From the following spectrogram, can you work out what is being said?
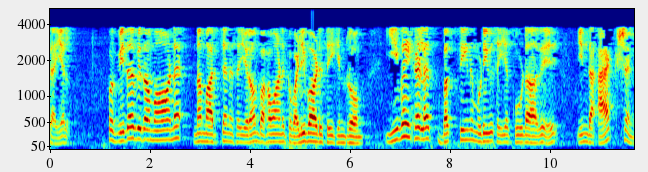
செயல். இப்ப விதவிதமான நம்ம அர்ச்சனை செய்யறோம் பகவானுக்கு வழிபாடு செய்கின்றோம். இவைகளை பக்தின்னு முடிவு செய்யக்கூடாது. இந்த ஆக்ஷன்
